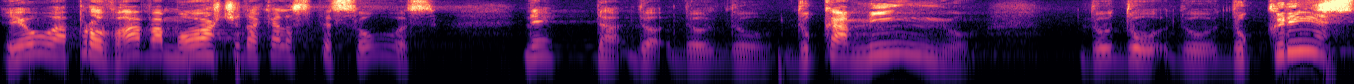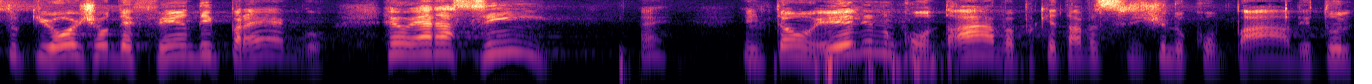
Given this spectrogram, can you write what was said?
eu aprovava a morte daquelas pessoas, né? do, do, do, do caminho, do, do, do Cristo que hoje eu defendo e prego. Eu era assim. Então ele não contava porque estava se sentindo culpado e tudo.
